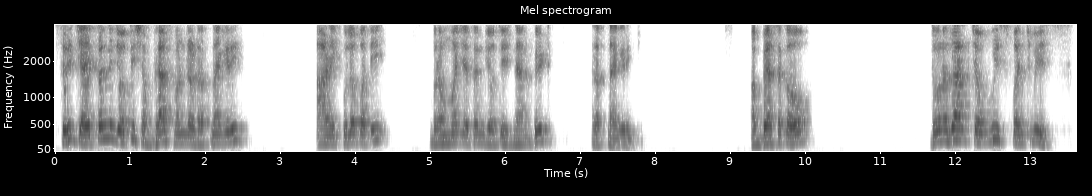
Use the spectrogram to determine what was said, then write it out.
श्री चैतन्य ज्योतिष अभ्यास मंडळ रत्नागिरी आणि कुलपती ब्रह्मचैतन्य ज्योतिष ज्ञानपीठ रत्नागिरी. अभ्यासक हो दोन हजार चोवीस पंचवीस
